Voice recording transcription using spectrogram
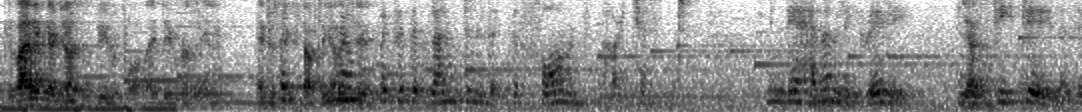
because I think they're just as beautiful and they do really interesting But, stuff you together know, too. But with the plankton, the, the forms are just, I mean, they're heavenly, really. And Yes. the detail and the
